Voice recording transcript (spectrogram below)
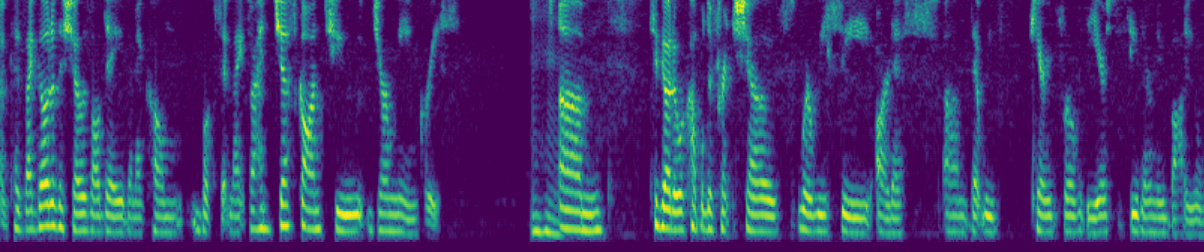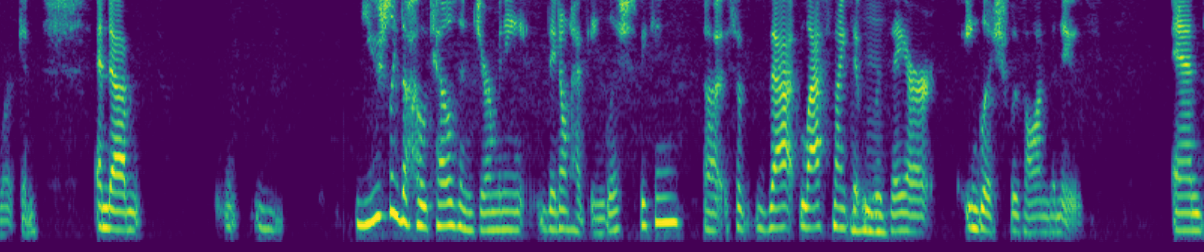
because I go to the shows all day, then I comb books at night. So I had just gone to Germany and Greece Mhm. um, to go to a couple different shows where we see artists um, that we've carried for over the years to see their new body of work and and um, usually the hotels in Germany they don't have English speaking. Uh, so that last night that we were Mhm. there, English was on the news, and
